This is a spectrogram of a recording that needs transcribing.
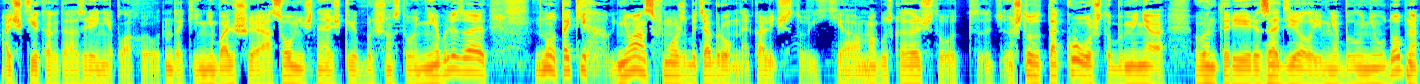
очки, когда зрение плохое, вот ну, такие небольшие, а солнечные очки большинство не влезает. Ну, таких нюансов может быть огромное количество. Я могу сказать, сказать, что вот э, что-то такого, чтобы меня в интерьере задело и мне было неудобно,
